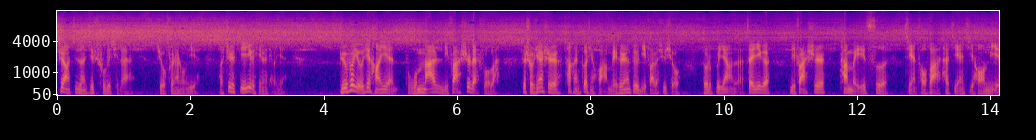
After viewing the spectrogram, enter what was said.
这样计算机处理起来就非常容易啊。这是第一个先决条件。比如说有一些行业，我们拿理发师来说吧。这首先是它很个性化，每个人对理发的需求都是不一样的。再一个，理发师他每一次剪头发，他剪几毫米，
